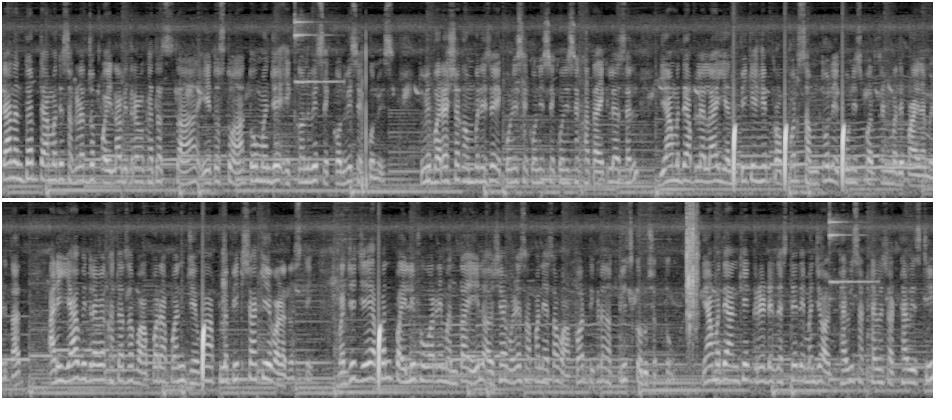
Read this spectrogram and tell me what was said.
त्यानंतर त्यामध्ये सगळ्यात जो पहिला विद्राव्य खताचा येत असतो ना तो म्हणजे एकोणवीस एकोणवीस एकोणवीस. तुम्ही बऱ्याचशा कंपनीचे एकोणीस एकोणीस एकोणीस हे खत ऐकले असेल. यामध्ये आपल्याला एन पी के हे प्रॉपर समतोल एकोणीस पर्सेंटमध्ये पाहायला मिळतात. आणि या विद्राव्य खताचा वापर आपण जेव्हा आपलं पीक शाकीय वाढत असते म्हणजे जे आपण पहिली फवारणी म्हणता येईल अशा वेळेस आपण याचा वापर तिकडे नक्कीच करू शकतो. यामध्ये आणखी एक ग्रेड येत असते ते म्हणजे अठ्ठावीस अठ्ठावीस अठ्ठावीसची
